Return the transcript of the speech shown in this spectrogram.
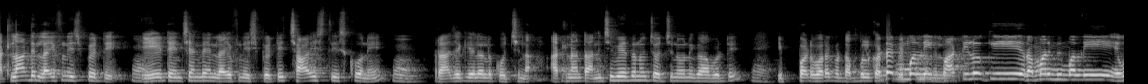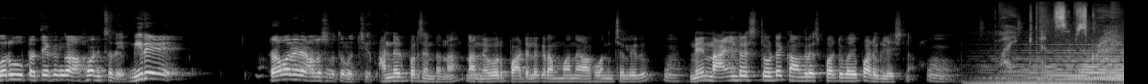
అట్లాంటి లైఫ్ని ఇచ్చిపెట్టి ఏ టెన్షన్ లేని లైఫ్ని ఇచ్చిపెట్టి చాయిస్ తీసుకొని. రాజకీయాలకు వచ్చిన అట్లాంటి అణిచివేత నుంచి వచ్చినోని కాబట్టి ఇప్పటి వరకు డబ్బులు అంటే ఖర్చు మిమ్మల్ని పార్టీలోకి రమ్మని మిమ్మల్ని ఎవరు ప్రత్యేకంగా ఆహ్వానించలే. మీరే రావాలనే ఆలోచనతో వచ్చారు. హండ్రెడ్ పర్సెంట్ అన్న. నన్ను ఎవరు పార్టీలకు రమ్మని ఆహ్వానించలేదు. నేను నా ఇంట్రెస్ట్ తోటే కాంగ్రెస్ పార్టీ వైపు అడుగులేసిన. like and subscribe.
